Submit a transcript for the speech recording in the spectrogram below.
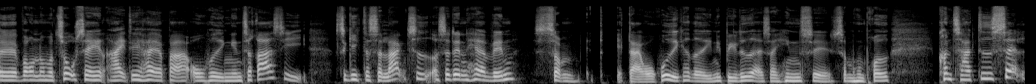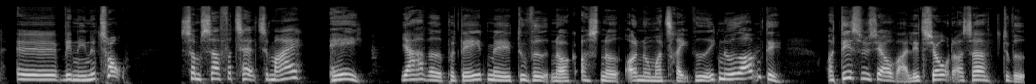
Øh, hvor nummer to sagde, nej, det har jeg bare overhovedet ingen interesse i. Så gik der så lang tid, og så den her ven, som der overhovedet ikke havde været inde i billedet, altså hendes, øh, som hun prøvede, kontaktede selv øh, veninde to, som så fortalte til mig, hey, jeg har været på date med, du ved nok, og sådan noget, og nummer tre ved ikke noget om det. Og det synes jeg jo var lidt sjovt, og så, du ved.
